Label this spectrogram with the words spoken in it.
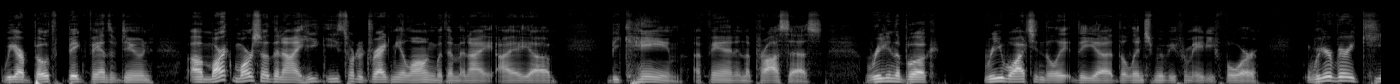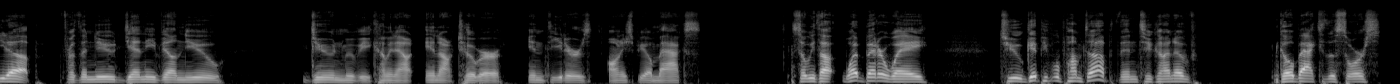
we are both big fans of Dune. Uh, Mark more so than I. He, he sort of dragged me along with him, and I I uh, became a fan in the process. Reading the book, rewatching the the uh, the Lynch movie from '84, we're very keyed up for the new Denis Villeneuve Dune movie coming out in October in theaters on HBO Max. So we thought, what better way to get people pumped up than to kind of go back to the source,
